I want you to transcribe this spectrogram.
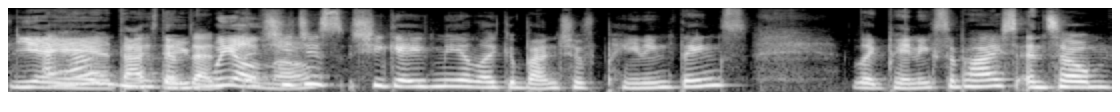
yeah, I yeah, yeah that thing. that, we all know. she just she gave me like a bunch of painting things, like painting supplies, and so.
